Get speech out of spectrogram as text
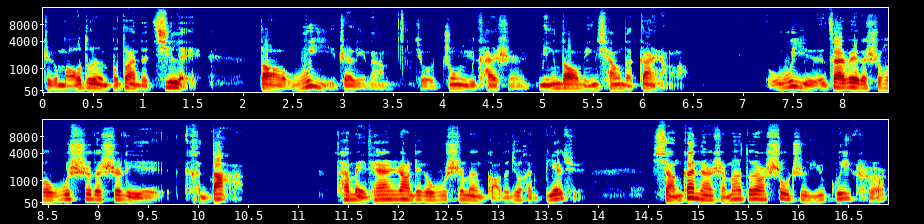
这个矛盾不断的积累，到吴乙这里呢，就终于开始明刀明枪的干上了。吴乙在位的时候，巫师的势力很大。他每天让这个巫师们搞得就很憋屈，想干点什么都要受制于龟壳。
